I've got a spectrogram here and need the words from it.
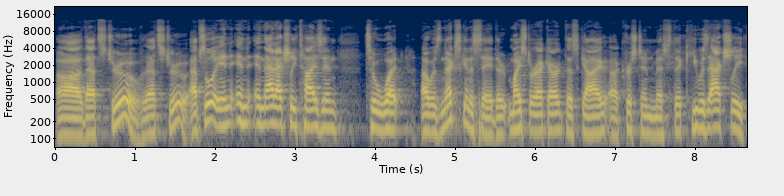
Uh, that's true. That's true. Absolutely. And, and, and that actually ties in to what I was next going to say. The, Meister Eckhart, this guy, a Christian mystic, he was actually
